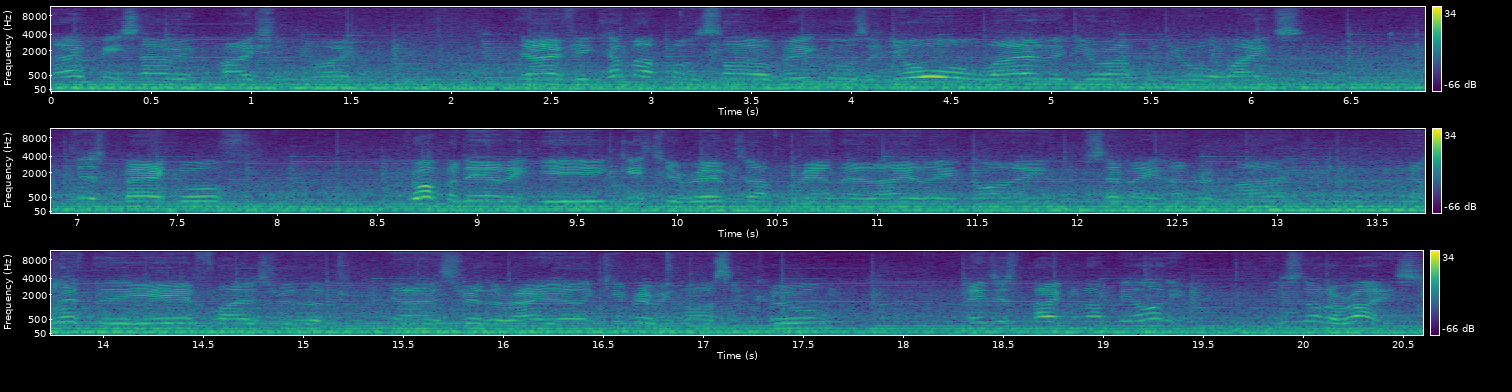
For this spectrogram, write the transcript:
Don't be so impatient. Like, you know, if you come up on slower vehicles and you're all loaded, you're up on your weights, just back off, drop it down a gear, get your revs up around that 18, 19, 1700 mark, and let the air flow through the, you know, through the radiator, keep everything nice and cool, and just poking up behind him. It's not a race.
